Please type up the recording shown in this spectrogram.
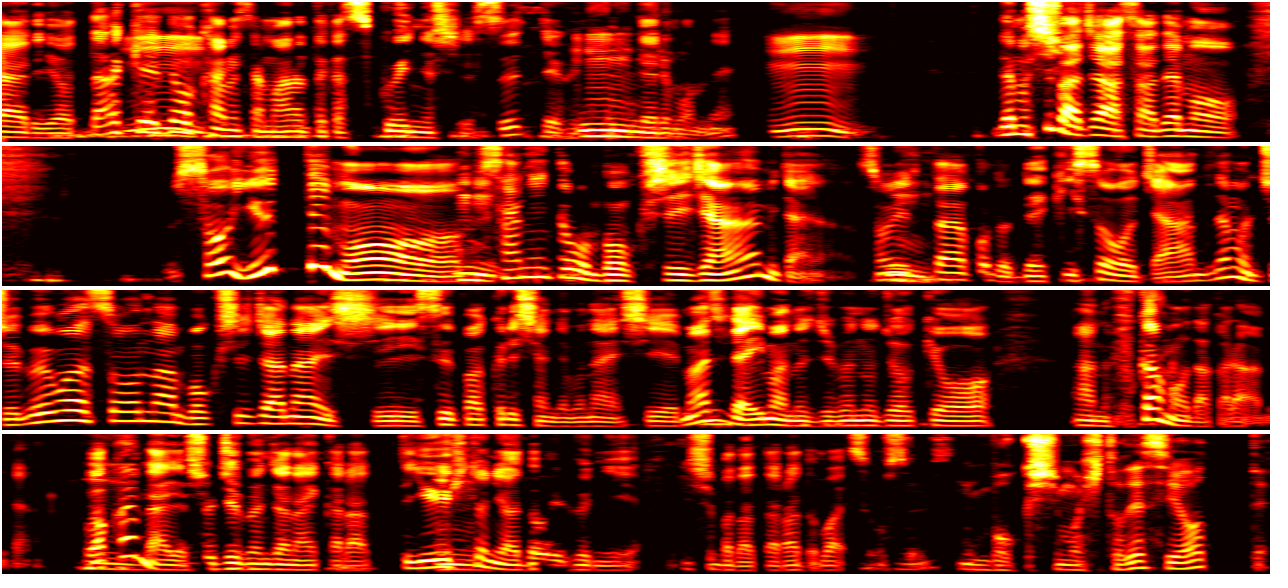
えるよ。だけど、うん神様あなたが救い主ですっていうふうに言ってるもんね。うん。でも、芝じゃあさ、でも、そう言っても、うん3人とも牧師じゃんみたいな。そういったことできそうじゃん。でも自分はそんな牧師じゃないし、スーパークリスチャンでもないし、マジで今の自分の状況、あの不可能だから、みたいな。わかんないでしょ、自分じゃないからっていう人にはどういうふうに芝だったらアドバイスをする、牧師も人ですよって。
